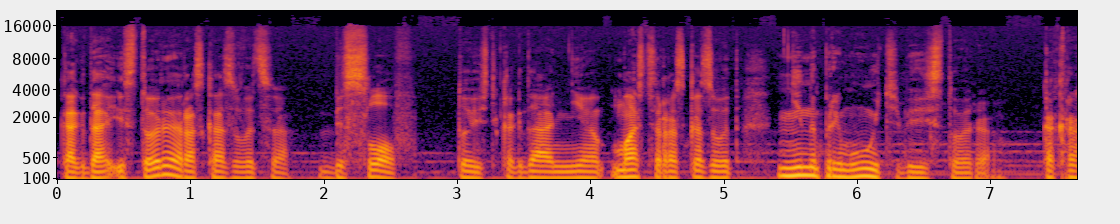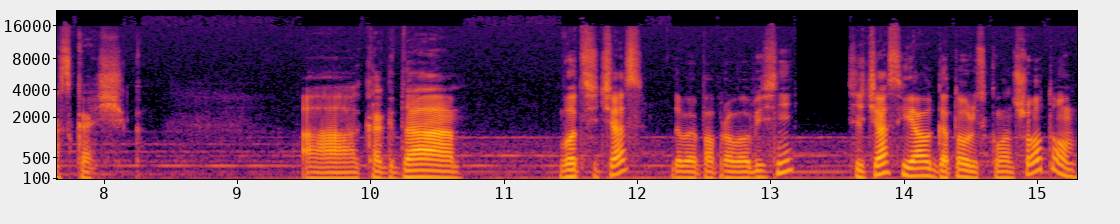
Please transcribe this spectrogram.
когда история рассказывается без слов. То есть, когда не мастер рассказывает не напрямую тебе историю, как рассказчик, а когда... Вот сейчас, давай попробую объяснить. Сейчас я готовлюсь к ваншоту.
